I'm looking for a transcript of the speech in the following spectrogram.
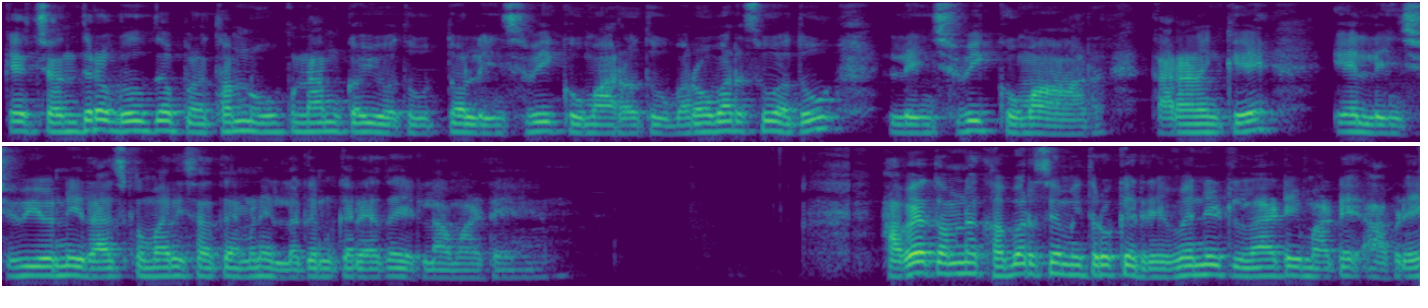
કે ચંદ્રગુપ્ત પ્રથમનું ઉપનામ કયું હતું? તો લીંછવી કુમાર હતું. બરોબર શું હતું? લિંચવી કુમાર. કારણ કે એ લિંચવીઓની રાજકુમારી સાથે એમણે લગ્ન કર્યા હતા એટલા માટે. હવે તમને ખબર છે મિત્રો કે રેવન્યુ તલાટી માટે આપણે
